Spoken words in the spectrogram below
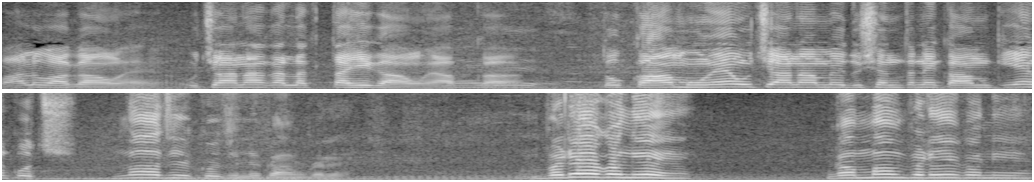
पालवा गाँव है। उचाना का लगता ही गाँव है आपका। तो काम हुए हैं उचाना में? दुष्यंत ने काम किए हैं कुछ? ना जी कुछ नहीं काम करे। बढ़िया को नहीं है। गामा में बढ़िया को नहीं है।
